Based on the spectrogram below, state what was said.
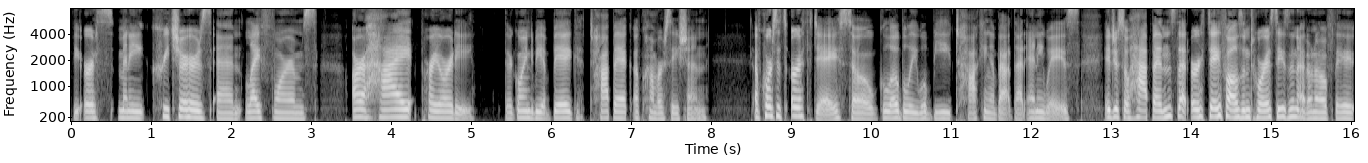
the Earth's many creatures and life forms are a high priority. They're going to be a big topic of conversation. Of course, it's Earth Day, so globally we'll be talking about that anyways. It just so happens that Earth Day falls in Taurus season. I don't know if they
